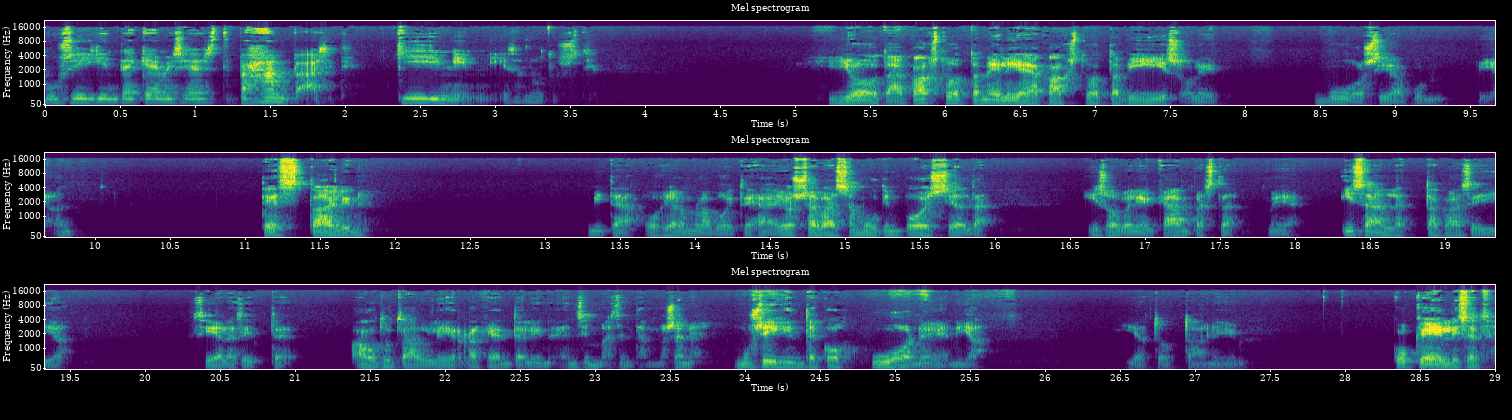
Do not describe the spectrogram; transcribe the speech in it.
musiikin tekemiseen sitten vähän pääsit kiinni niin sanotusti? Joo, tämä 2004 ja 2005 oli vuosia, kun ihan testailin, mitä ohjelmalla voi tehdä. Jossain vaiheessa muutin pois sieltä isoveljen kämpästä meidän isälle takaisin ja siellä sitten autotalliin rakentelin ensimmäisen tämmöisen musiikintekohuoneen ja, ja tota niin, kokeelliset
